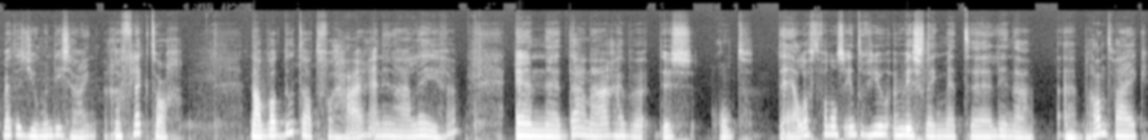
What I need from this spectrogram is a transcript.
met het Human Design Reflector. Nou, wat doet dat voor haar en in haar leven? En uh, daarna hebben we dus rond de helft van ons interview een wisseling met uh, Linda uh, Brandwijk,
